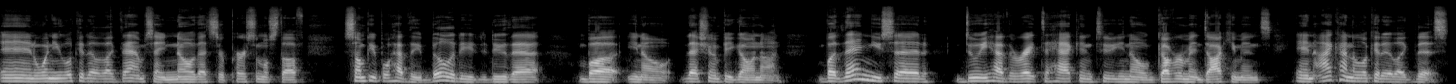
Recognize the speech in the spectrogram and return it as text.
And when you look at it like that, I'm saying no, that's their personal stuff. Some people have the ability to do that, but you know that shouldn't be going on. But then you said, do we have the right to hack into you know government documents? And I kind of look at it like this:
